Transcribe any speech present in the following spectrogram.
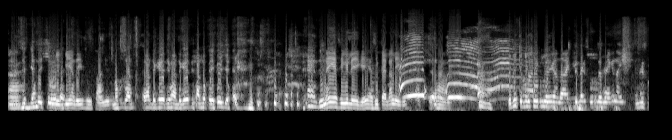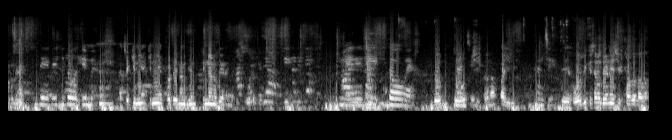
ਹਾਂ। ਜਿੱਦਿਆਂ ਦੇ ਚੋਟ ਹੈ। ਬੀਬੀਆਂ ਦੇ ਹੀ ਸੂਟ ਆ ਗਏ। ਮਤਲਬ ਰੰਡ ਗਏ ਦੀ ਵੰਡ ਗਏ ਦੀ ਸਾਨੂੰ ਪਈ ਹੋਈ ਹੈ ਨਹੀਂ ਅਸੀਂ ਵੀ ਲੈ ਗਏ ਅਸੀਂ ਪਹਿਲਾਂ ਲੈ ਗਏ। ਹਾਂ। ਤੇ ਵੀ ਕਿੰਨੇ ਕੁ ਸੂਟ ਲਏ ਕਿੰਨੇ ਕੁ ਸੂਟ ਲਏ ਕਿ ਨਹੀਂ। ਕਿੰਨੇ ਕੁ ਸੂਟ ਲਏ ਦੇ ਦੇ ਜੀ ਦੋ ਤਿੰਨ। ਅੱਛਾ ਕਿੰਨੀਆਂ ਕਿੰਨੀਆਂ ਤੁਹਾਡੇ ਨਾਲ ਕਿੰਨਾਂ ਨੂੰ ਦੇਣੇ ਸੂਟ? ਮੇਰੇ ਜੀ ਦੋ ਹੈ। ਦੋ ਦੋ ਹਾਂਜੀ। ਸਿਸਟਰ ਨਾਲ ਭਾਜੀ ਦੀ। ਹਾਂਜੀ। ਤੇ ਹੋਰ ਵੀ ਕਿਸੇ ਨੂੰ ਦੇਣੇ ਸਿਸਟਰਾਂ ਤੋਂ ਇਲਾਵਾ?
